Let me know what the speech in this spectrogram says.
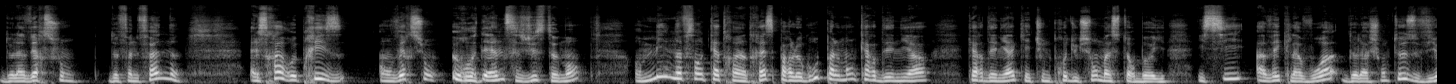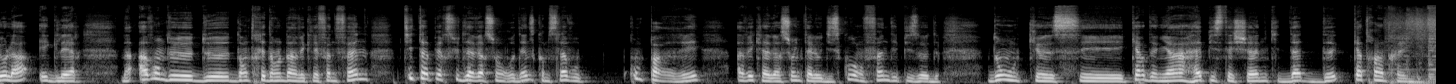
de la version de Fun Fun. Elle sera reprise en version Eurodance, justement, en 1993 par le groupe allemand Cardenia, Cardenia qui est une production Masterboy, ici avec la voix de la chanteuse Viola Egler. Mais avant d'entrer de, dans le bain avec les Fun Fun, petit aperçu de la version Eurodance, comme cela vous comparerez avec la version Italo Disco en fin d'épisode. Donc euh, c'est Cardenia Happy Station qui date de 93.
